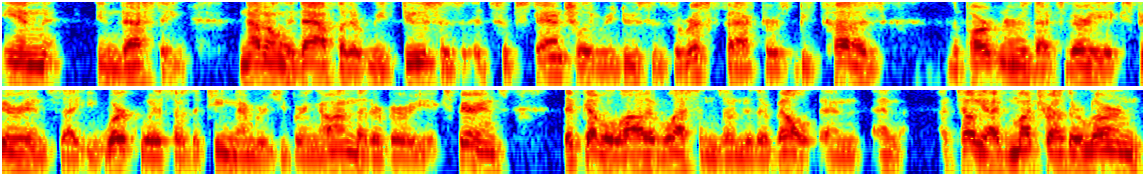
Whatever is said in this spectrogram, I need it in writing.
in investing. Not only that, but it reduces, it substantially reduces the risk factors because the partner that's very experienced that you work with or the team members you bring on that are very experienced, they've got a lot of lessons under their belt. And, and I tell you, I'd much rather learn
